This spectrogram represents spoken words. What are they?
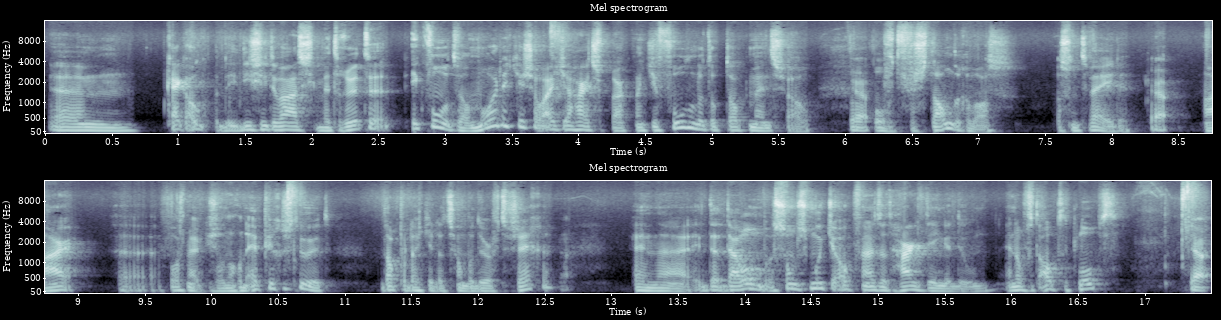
Um, Kijk, ook die, die, situatie met Rutte. Ik vond het wel mooi dat je zo uit je hart sprak. Want je voelde het op dat moment zo. Ja. Of het verstandig was, was een tweede. Ja. Maar uh, volgens mij heb je zo nog een appje gestuurd. Dapper dat je dat zomaar durft te zeggen. Ja. En uh, daarom, soms moet je ook vanuit het hart dingen doen. En of het altijd klopt. Ja.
